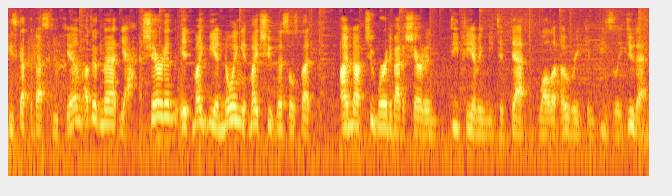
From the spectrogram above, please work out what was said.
He's got the best DPM. Other than that, yeah, Sheridan, it might be annoying, it might shoot missiles, but I'm not too worried about a Sheridan DPMing me to death while a Ho-Ri can easily do that.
